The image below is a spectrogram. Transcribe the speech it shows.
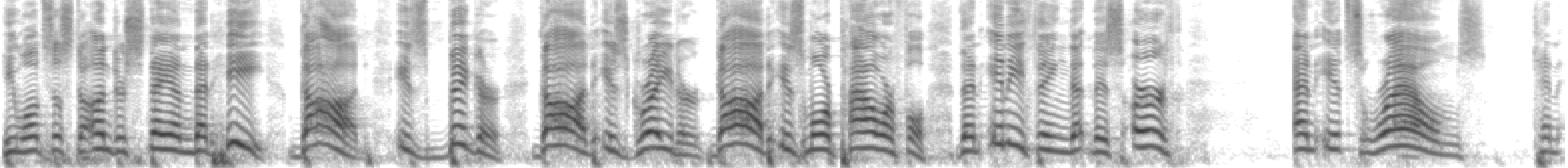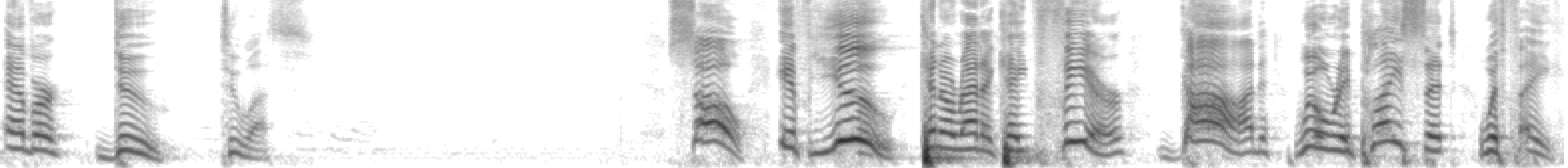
He wants us to understand that He, God, is bigger. God is greater. God is more powerful than anything that this earth and its realms can ever do to us. So, if you can eradicate fear, God will replace it with faith.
